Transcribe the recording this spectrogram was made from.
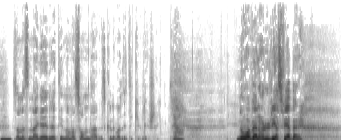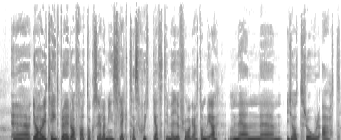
Mm. Som en sån där grej, du vet, innan man somnar. Det skulle vara lite kul i och för sig. Nåväl, har du resfeber? Eh, Jag har ju tänkt på det idag för att också hela min släkt har skickat till mig och frågat om det. Men eh, jag tror att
